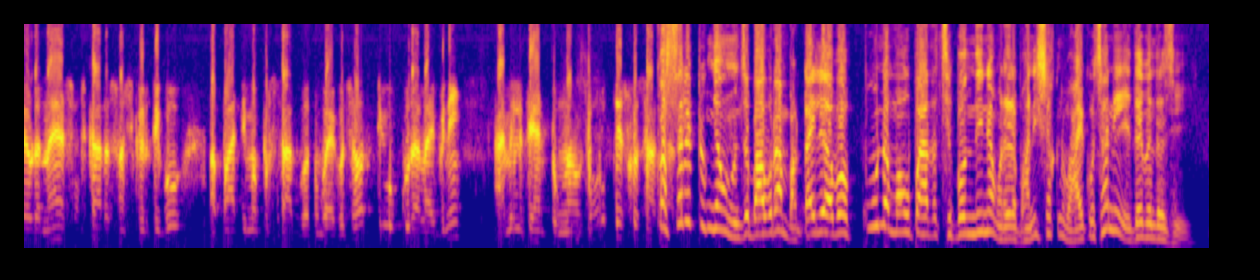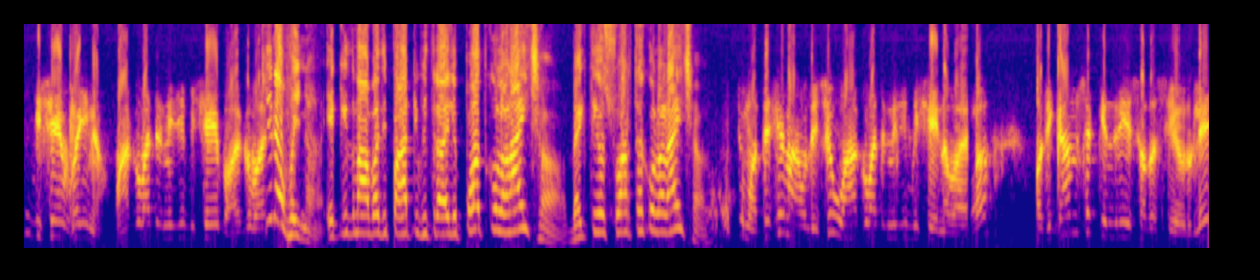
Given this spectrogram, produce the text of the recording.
एउटा नयाँ संस्कार र संस्कृतिको पार्टीमा प्रस्ताव गर्नुभएको छ। त्यो कुरालाई पनि हामीले त्यहाँ टुङ्गाउँछौँ त्यसको साथ कसरी टुङ्ग्याउनुहुन्छ बाबुराम भट्टराईले अब पुनः म उपाध्यक्ष बन्दिनँ भनेर भनिसक्नु भएको छ नि देवेन्द्रजी? विषय होइन। उहाँको मात्रै निजी विषय भएको भए किन होइन? एकीकृत माओवादी पार्टीभित्र अहिले पदको लडाइँ छ व्यक्तिगत स्वार्थको लडाइँ छ। म त्यसैमा आउँदैछु। उहाँको मात्रै निजी विषय नभएर अधिकांश केन्द्रीय सदस्यहरूले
